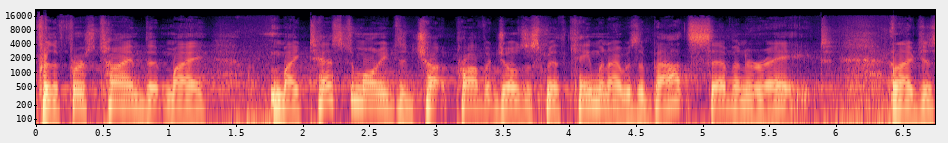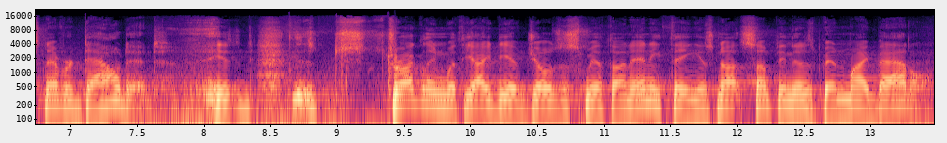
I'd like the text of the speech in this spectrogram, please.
for the first time, that my my testimony to Ch- Prophet Joseph Smith came when I was about seven or eight, and I've just never doubted. It, struggling with the idea of Joseph Smith on anything is not something that has been my battle.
